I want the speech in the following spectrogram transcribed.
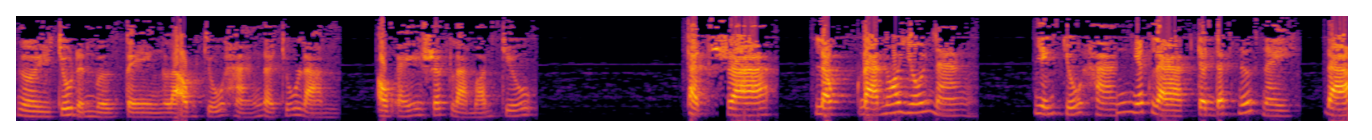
Người chú định mượn tiền là ông chủ hãng nơi chú làm. Ông ấy rất là mến chú. Thật ra, Lộc đã nói dối nàng. Những chủ hãng, nhất là trên đất nước này, đã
